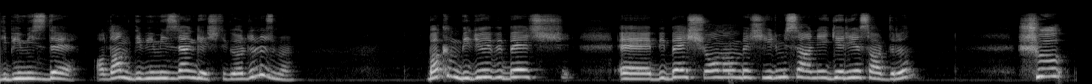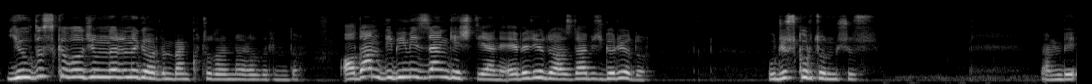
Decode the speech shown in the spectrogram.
Dibimizde. Adam dibimizden geçti gördünüz mü? Bakın videoyu bir 5 e, bir 5 10 15 20 saniye geriye sardırın. Şu yıldız kıvılcımlarını gördüm ben kutuların aralarında. Adam dibimizden geçti yani. Ebeliyordu az daha biz görüyordu. Ucuz kurtulmuşuz. Ben bir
